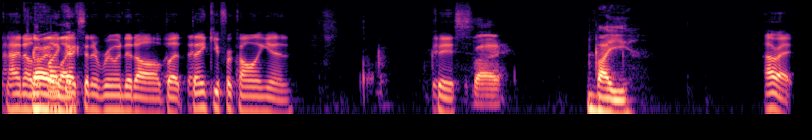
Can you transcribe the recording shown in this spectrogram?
I know the All right, bike Mike. accident ruined it all, but thank you for calling in. Peace. bye. Bye. All right.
